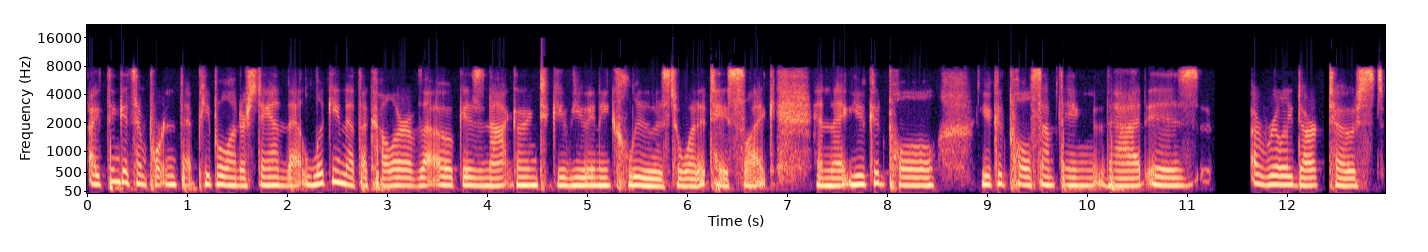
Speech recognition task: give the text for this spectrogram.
I think it's important that people understand that looking at the color of the oak is not going to give you any clue as to what it tastes like, and that you could pull you could pull something that is a really dark toast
